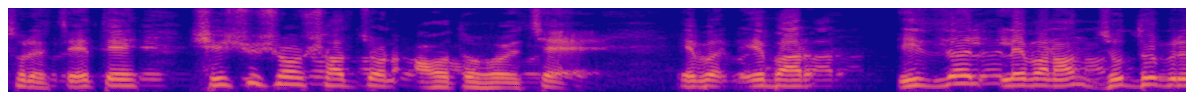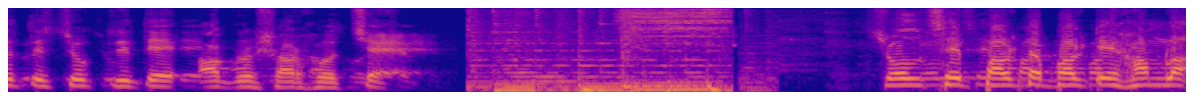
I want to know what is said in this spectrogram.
ছুড়েছে। এতে শিশু সহ সাতজন আহত হয়েছে। এবার এবার ইসরায়েল লেবানন যুদ্ধবিরতি চুক্তিতে অগ্রসর হচ্ছে। চলছে পাল্টা পাল্টি হামলা।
